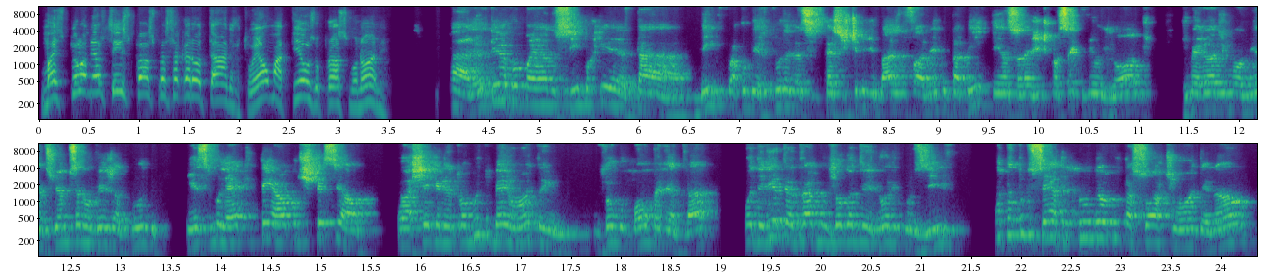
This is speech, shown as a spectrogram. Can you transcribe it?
Mas pelo menos tem espaço para essa garotada. Tu é o Matheus, o próximo nome? Cara, eu tenho acompanhado sim, porque tá bem, a cobertura desse, desse time de base do Flamengo está bem intensa, né? A gente consegue ver os jogos, os melhores momentos, mesmo que você não veja tudo. E esse moleque tem algo de especial. Eu achei que ele entrou muito bem ontem, um jogo bom para ele entrar. Poderia ter entrado no jogo anterior, inclusive. Mas tá tudo certo, ele não deu muita sorte ontem, não.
